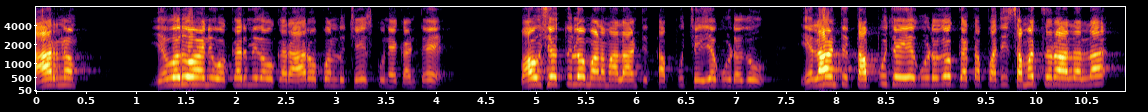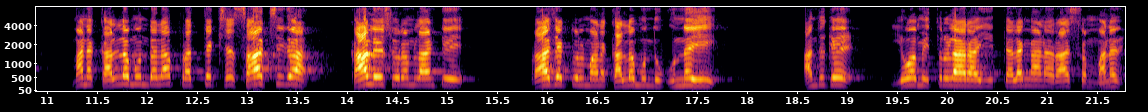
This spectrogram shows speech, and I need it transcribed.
కారణం ఎవరు అని ఒకరి మీద ఒకరు ఆరోపణలు చేసుకునే కంటే భవిష్యత్తులో మనం అలాంటి తప్పు చేయకూడదు. ఎలాంటి తప్పు చేయకూడదో గత పది సంవత్సరాలల్లా మన కళ్ళ ముందల ప్రత్యక్ష సాక్షిగా కాళేశ్వరం లాంటి ప్రాజెక్టులు మన కళ్ళ ముందు ఉన్నాయి. అందుకే యువ మిత్రులారా ఈ తెలంగాణ రాష్ట్రం మనది.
